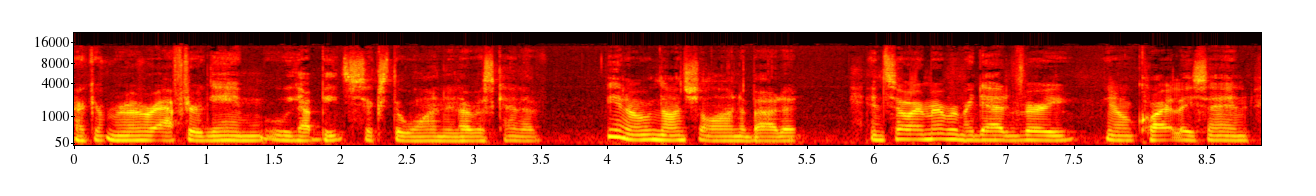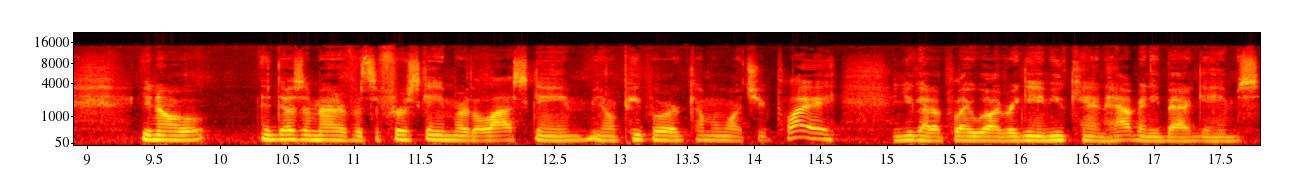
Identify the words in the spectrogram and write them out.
I can remember after a game we got beat six to one, and I was kind of, you know, nonchalant about it. And so I remember my dad very, you know, quietly saying, you know, it doesn't matter if it's the first game or the last game. You know, people are coming watch you play, and you got to play well every game. You can't have any bad games.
